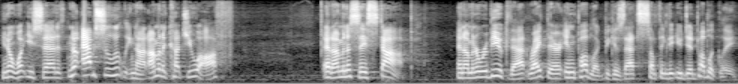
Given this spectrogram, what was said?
you know what you said is, no, absolutely not. I'm going to cut you off and I'm going to say, stop. And I'm going to rebuke that right there in public because that's something that you did publicly.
